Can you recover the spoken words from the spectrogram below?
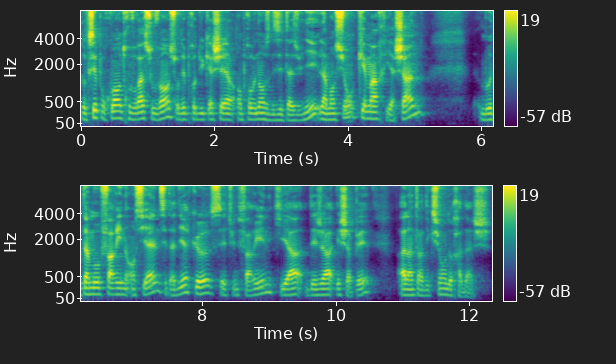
Donc c'est pourquoi on trouvera souvent sur des produits cachers en provenance des États-Unis la mention Kemach Yashan, mot farine ancienne, c'est-à-dire que c'est une farine qui a déjà échappé à l'interdiction de Hadash.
